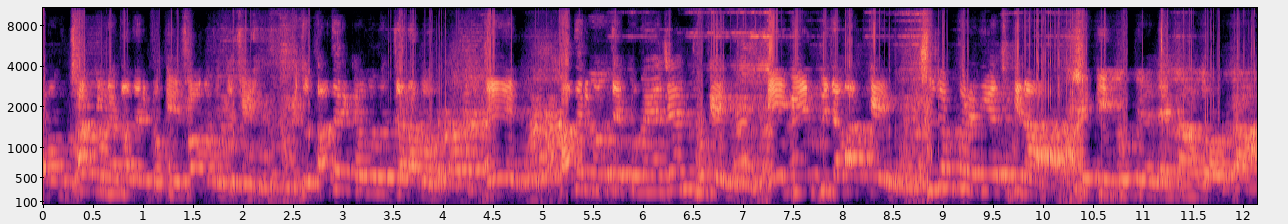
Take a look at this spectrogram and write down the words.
এবং ছাত্র নেতাদের প্রতি সহানুভূতিশীল। কিন্তু তাদেরকে অনুরোধ জানাব যে তাদের মধ্যে কোন এজেন্ট ঢুকে এই বিএনপি জামাতকে সুযোগ করে দিয়েছে কিনা, সেটি খুঁজে দেখা দরকার।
